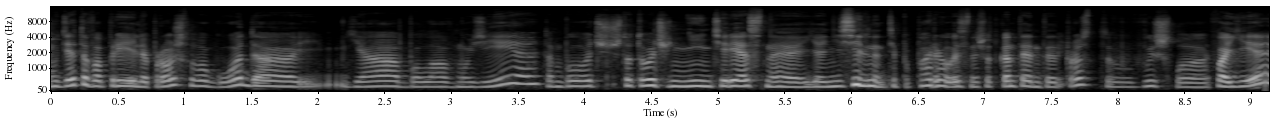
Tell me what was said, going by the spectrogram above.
Где-то в апреле прошлого года я была в музее, там было очень что-то очень неинтересное, я не сильно типа парилась насчет контента, просто вышла в фойе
